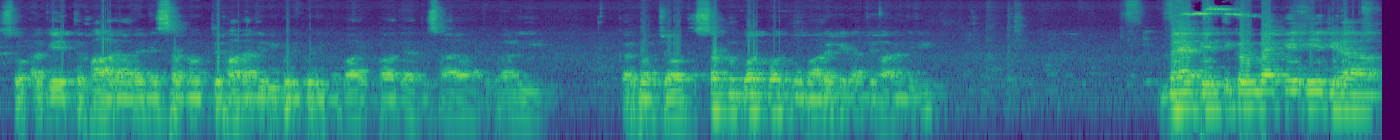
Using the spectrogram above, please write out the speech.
ਸੋ ਅੱਗੇ ਤਿਉਹਾਰ ਆ ਰਹੇ ਨੇ, ਸਭ ਨੂੰ ਤਿਉਹਾਰਾਂ ਦੀ ਵੀ ਬੜੀ ਬੜੀ ਮੁਬਾਰਕਬਾਦ ਹੈ। ਦਸਹਿਰਾ ਦੀਵਾਲੀ, ਕਰਵਾ ਚੌਥ, ਸਭ ਨੂੰ ਬਹੁਤ ਬਹੁਤ ਮੁਬਾਰਕ ਇਹਨਾਂ ਤਿਉਹਾਰਾਂ ਦੀ ਵੀ। ਮੈਂ ਬੇਨਤੀ ਕਰੂੰਗਾ ਕਿ ਇਹ ਜਿਹੜਾ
